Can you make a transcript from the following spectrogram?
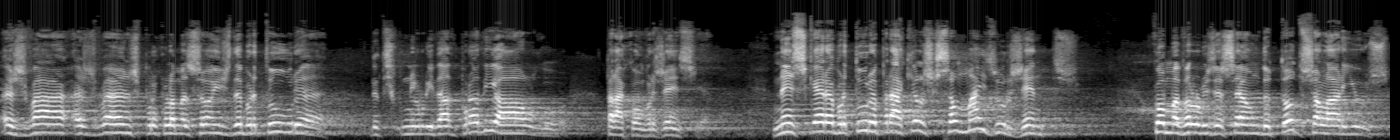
as, as vãs proclamações de abertura, de disponibilidade para o diálogo, para a convergência. Nem sequer abertura para aqueles que são mais urgentes, como a valorização de todos os salários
